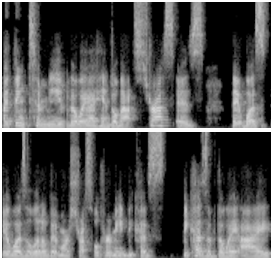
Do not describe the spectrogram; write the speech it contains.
I think to me, the way I handle that stress is it was it was a little bit more stressful for me because because of the way I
